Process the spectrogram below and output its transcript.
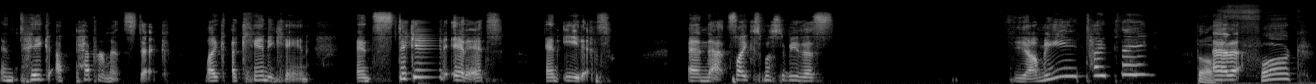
and take a peppermint stick, like a candy cane, and stick it in it and eat it. And that's like supposed to be this yummy type thing. The And- fuck?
